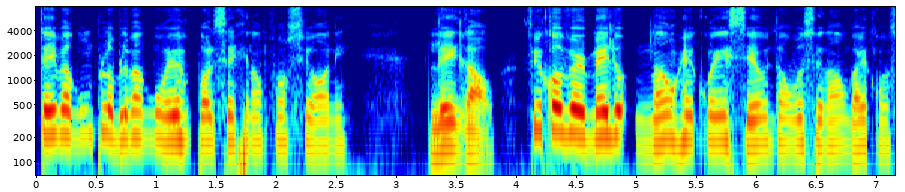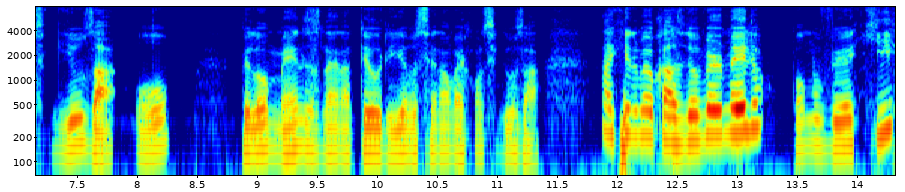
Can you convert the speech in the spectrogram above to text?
teve algum problema, algum erro. Pode ser que não funcione legal. Ficou vermelho, não reconheceu, então você não vai conseguir usar. Ou, pelo menos, né, na teoria, você não vai conseguir usar. Aqui no meu caso deu vermelho, Vamos ver aqui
